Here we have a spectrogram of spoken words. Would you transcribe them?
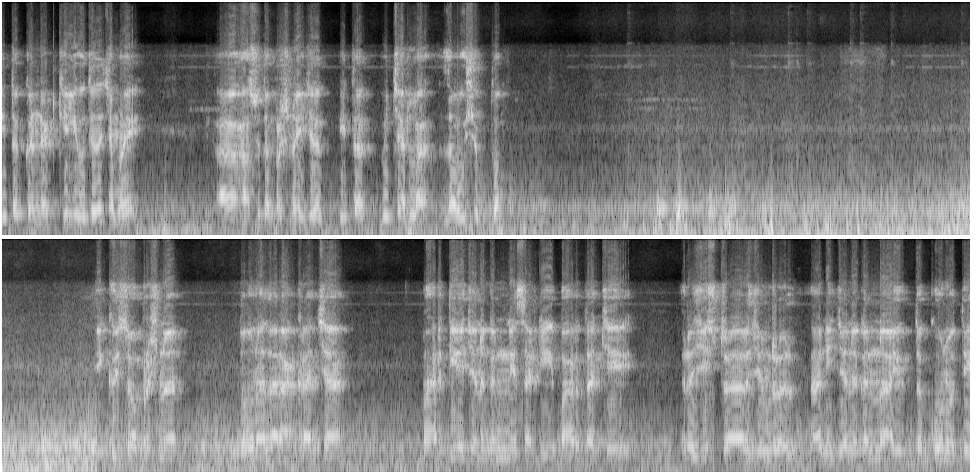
इथं कंडक्ट केली होती. त्याच्यामुळे हा सुद्धा प्रश्न इथं इथं विचारला जाऊ शकतो. एकविसावा प्रश्न दोन हजार अकराच्या भारतीय जनगणनेसाठी भारताचे रजिस्ट्रार जनरल आणि जनगणना आयुक्त कोण होते?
